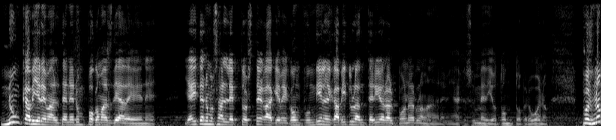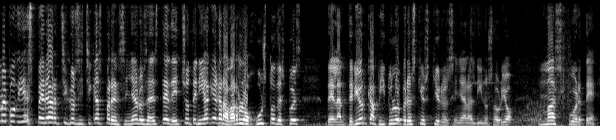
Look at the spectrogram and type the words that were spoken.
Nunca viene mal tener un poco más de ADN Y ahí tenemos al Leptostega que me confundí en el capítulo anterior al ponerlo. Madre mía, que soy medio tonto, pero bueno. Pues no me podía esperar, chicos y chicas, para enseñaros a este. De hecho, tenía que grabarlo justo después del anterior capítulo Pero es que os quiero enseñar al dinosaurio más fuerte.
